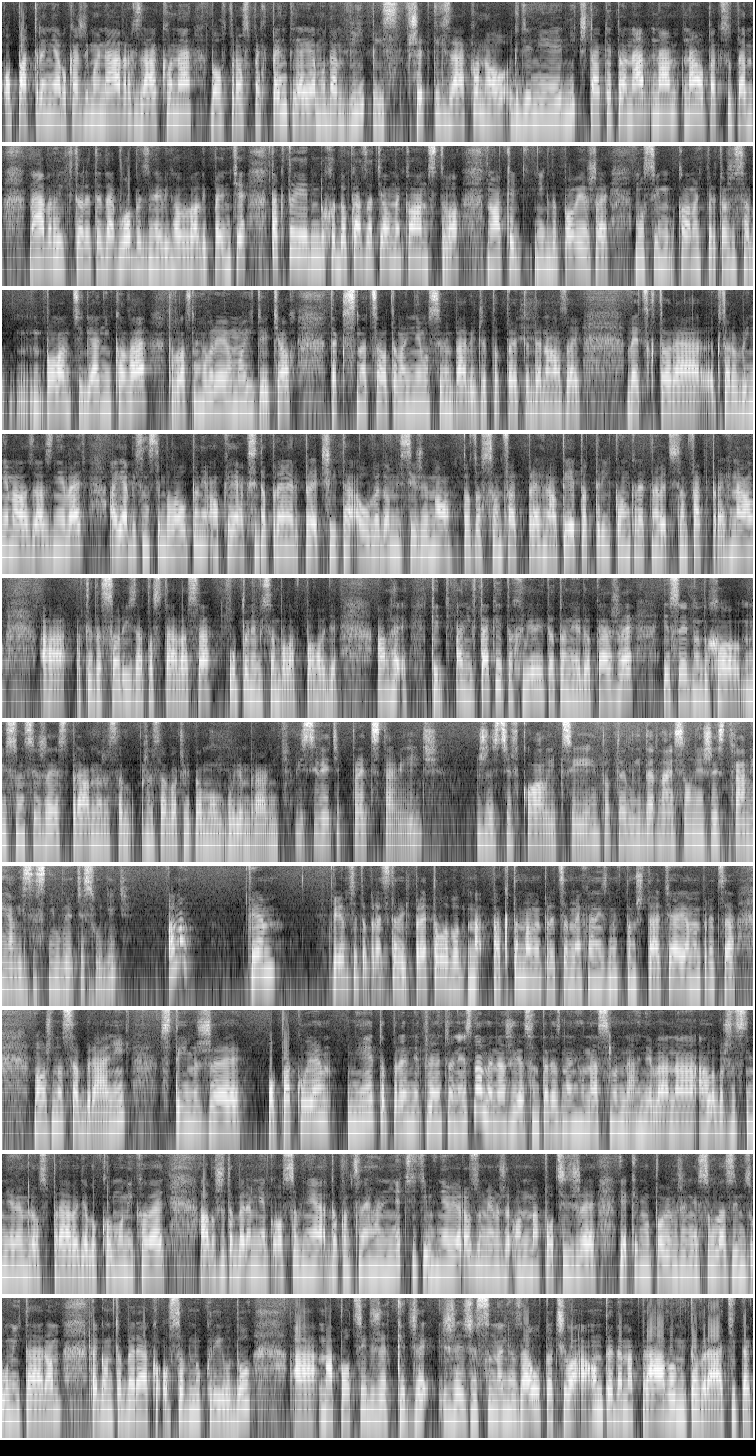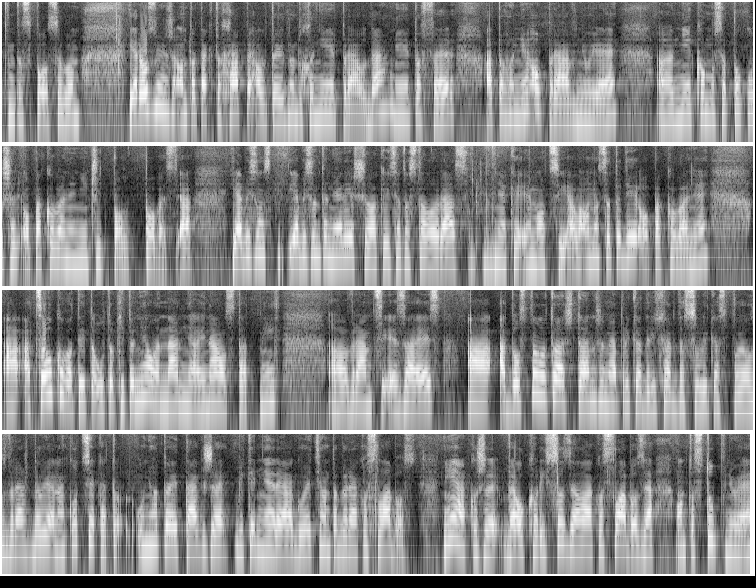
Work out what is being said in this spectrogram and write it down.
opatrenie alebo každý môj návrh zákona bol v prospech Penty a ja mu dám výpis všetkých zákonov, kde nie je nič takéto a na, na, naopak sú tam návrhy, ktoré teda vôbec nevyhovovali Pente, tak to je jednoducho dokázateľné klamstvo. No a keď niekto povie, že musím klamať, pretože sa volám Cigániková, to vlastne hovorí aj o mojich deťoch, tak snad sa o tom ani nemusíme baviť, že toto je teda naozaj vec, ktorá, ktorú by nemala zaznievať. A ja by som s tým bola úplne OK, ak si to premiér prečíta a uvedomí si, že no, toto som fakt prehnal. Tieto tri konkrétne veci som fakt prehnal a, a teda sorry za to stáva sa. Úplne by som bola v pohode. Ale keď ani v takejto chvíli toto nedokáže, je sa jednoducho, myslím si, že je správne, že sa, že sa voči tomu budem brániť. Vy si viete predstaviť, že ste v koalícii, toto je líder najsilnejšej strany a vy sa s ním budete súdiť? Áno, viem. Viem si to predstaviť preto, lebo na, takto máme predsa mechanizmy v tom štáte a ja mám predsa možnosť sa brániť s tým, že Opakujem, nie je to pre mňa, pre mňa to neznamená, že ja som teraz na ňo nasmrť nahnevaná, alebo že s ním neviem rozprávať, alebo komunikovať, alebo že to berem nejak osobne a dokonca na neho necítim hnev. Ja rozumiem, že on má pocit, že ja keď mu poviem, že nesúhlasím s unitárom, tak on to bere ako osobnú krivdu a má pocit, že, keďže, že, že som na ňo zautočila a on teda má právo mi to vrátiť takýmto spôsobom. Ja rozumiem, že on to takto chápe, ale to jednoducho nie je pravda, nie je to fér a toho neoprávňuje eh, niekomu sa pokúšať opakovane ničiť povesť. A ja by som, ja by som to neriešila, keď sa to stalo raz v nejakej emocii, ale ono sa to deje opakovane. A, a celkovo tieto útoky, to nie len na mňa, aj na ostatných uh, v rámci SAS. A, a dospelo to až tam, že napríklad Richarda Sulika spojil s vraždou Jana Kuciaka. To, u neho to je tak, že vy keď nereagujete, on to berie ako slabosť. Nie ako, že veľkorysosť, ale ako slabosť. A on to stupňuje.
